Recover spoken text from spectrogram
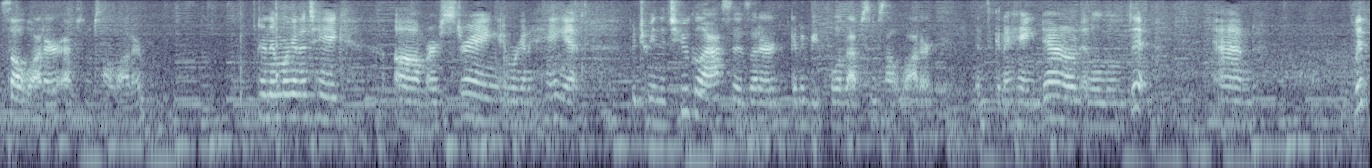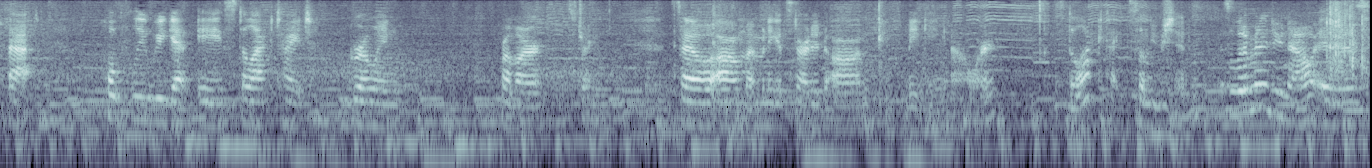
salt water, Epsom salt water. And then we're going to take um, our string and we're going to hang it between the two glasses that are going to be full of Epsom salt water. And it's going to hang down in a little dip. And with that, hopefully we get a stalactite growing from our string. So um, I'm going to get started on making our stalactite solution. So what I'm going to do now is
